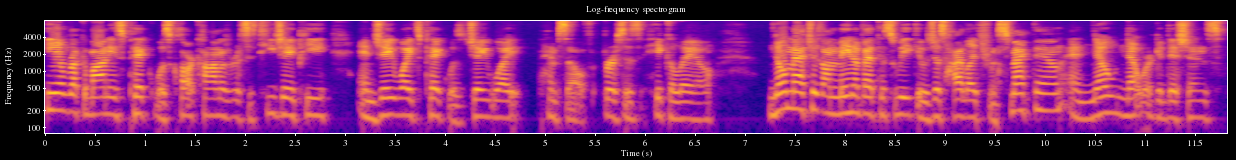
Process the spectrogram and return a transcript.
Ian Riccaboni's pick was Clark Connors versus TJP, and Jay White's pick was Jay White himself versus Hikaleo. No matches on main event this week. It was just highlights from SmackDown and no network additions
